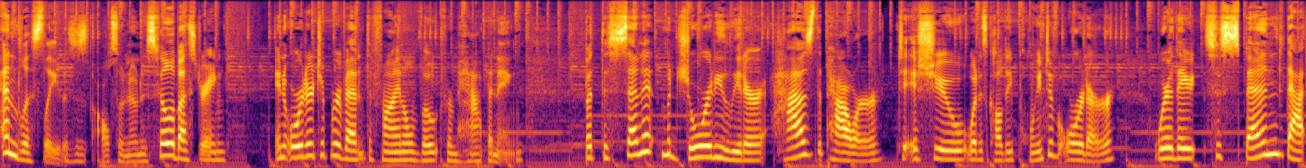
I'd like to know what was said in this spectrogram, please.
endlessly. This is also known as filibustering, in order to prevent the final vote from happening. But the Senate Majority Leader has the power to issue what is called a point of order, where they suspend that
